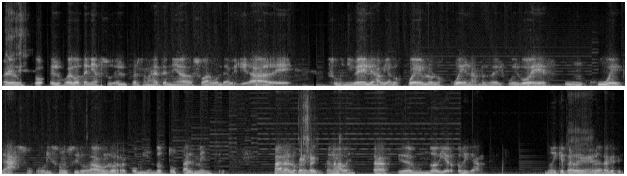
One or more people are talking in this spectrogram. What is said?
pero ok. el, juego, el juego tenía su, el personaje tenía su árbol de habilidades, sus niveles, había los pueblos, los sé, el juego es un juegazo. Horizon Zero Dawn lo recomiendo totalmente para los que les gustan las aventuras así de mundo abierto gigante. No hay que bien. de verdad que sí.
